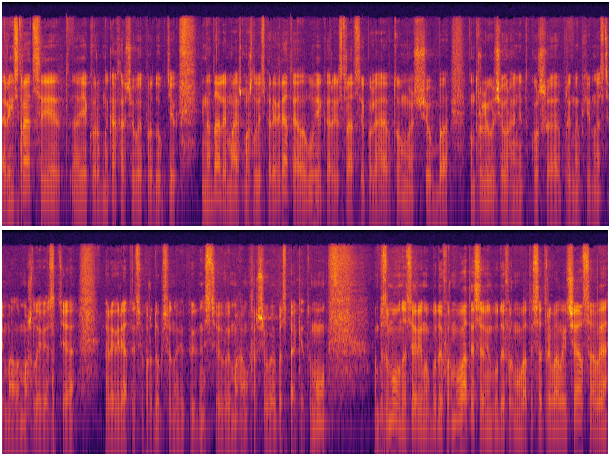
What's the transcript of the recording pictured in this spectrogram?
реєстрації е, як виробника харчових продуктів. І надалі маєш можливість перевіряти, але логіка реєстрації полягає в тому, щоб контролюючі органи також е, при необхідності мали можливість перевіряти цю продукцію на відповідність вимогам харчової безпеки. Тому Безумовно, цей ринок буде формуватися, він буде формуватися тривалий час, але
